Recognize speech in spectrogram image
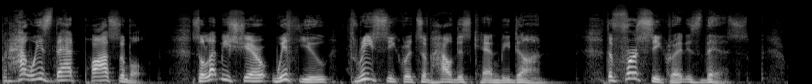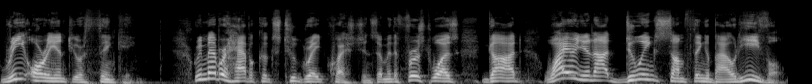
But how is that possible? So let me share with you three secrets of how this can be done. The first secret is this reorient your thinking. Remember Habakkuk's two great questions. I mean, the first was, God, why are you not doing something about evil?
